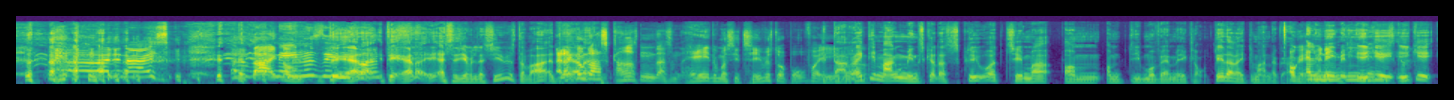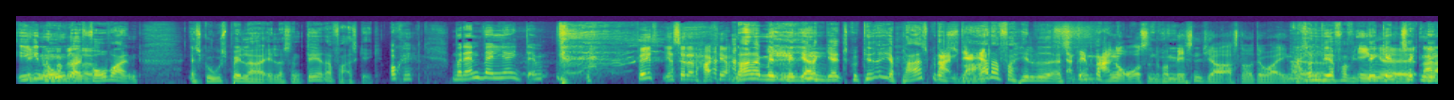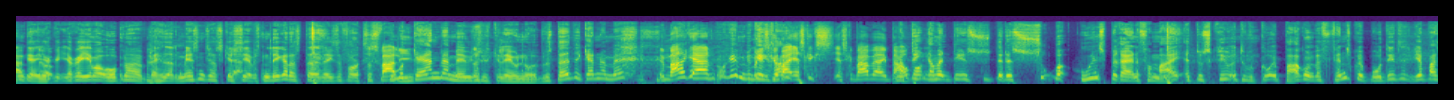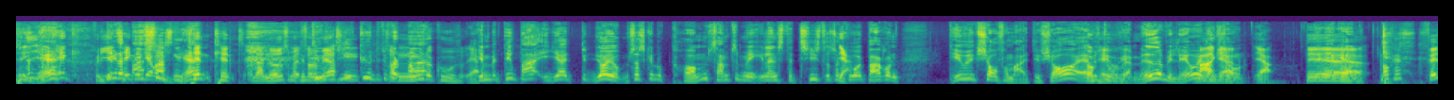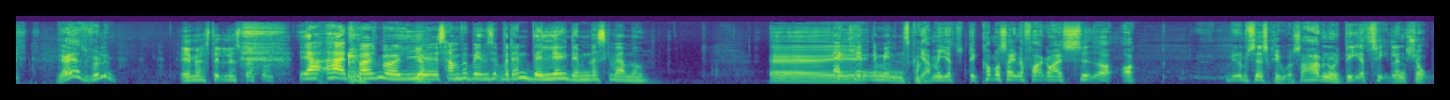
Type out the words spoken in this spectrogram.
er nice. Der er ikke nogen. Det er der, det er der. Altså, jeg vil da sige, hvis der var. at Er det der ikke nogen, der har skrevet sådan, der er sådan, hey, du må sige til, hvis du har brug for en? Der er rigtig mange mennesker, der skriver til mig, om, om de må være med i Klovn. Det er der rigtig mange, der gør. Okay, men ikke, Men Almindelige ikke, mennesker. ikke, ikke, Ikke nogen, nogen, der der i forvejen er skuespillere eller sådan. Det er der faktisk ikke. okay, Hvordan vælger I dem? Fedt. Jeg sætter et hak her. Nej, nej, men, men jeg, jeg, jeg skulle ked af, jeg plejer sgu da Nej, at svare dig for helvede. Altså, Ja, det er mange år siden, det var Messenger og sådan noget. Det var ingen... Så er det derfor, vi, det er ingen, igen øh, teknikken nej, nej, der. Jeg, jeg går hjem og åbner, hvad hedder det, Messenger, skal Ja. ja. se, hvis den ligger der stadigvæk, så får du, Så svar du må lige. gerne være med, hvis vi skal lave noget. Vil du stadigvæk gerne være med? Det er meget gerne. Okay, men men det skal bare, jeg, skal jeg skal bare være i Men det, baggrunden. jamen, det, er, det er super uinspirerende for mig, at du skriver, at du vil gå i baggrunden. Hvad fanden skulle jeg bruge det til? Jeg bare sige ja. jeg ikke, fordi jeg tænkte ikke, jeg var sådan ja. kendt, kendt eller noget som helst. Så var er mere sådan. Du nogen, der kunne... Ja. Jamen, det er jo bare... Ja, jo, jo, så skal du komme samtidig med en eller anden statist, og så Ja. gå i baggrunden. Det er jo ikke sjovt for mig. Det er sjovere, at Okay, hvis du okay. vil være med, og vi laver Meget et andet Ja. Det, vil jeg er- gerne. Okay, fedt. sjovt. Ja, ja, selvfølgelig. Emma, stil lidt spørgsmål. Jeg har et spørgsmål i Ja. ja. samme forbindelse. Hvordan vælger I dem, der skal være med? Øh, Af kendte mennesker. Ja, men jeg, det kommer så ind, når Frank og mig sidder og, når vi sidder og skriver, så har vi nogle idéer til en eller anden sjov,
